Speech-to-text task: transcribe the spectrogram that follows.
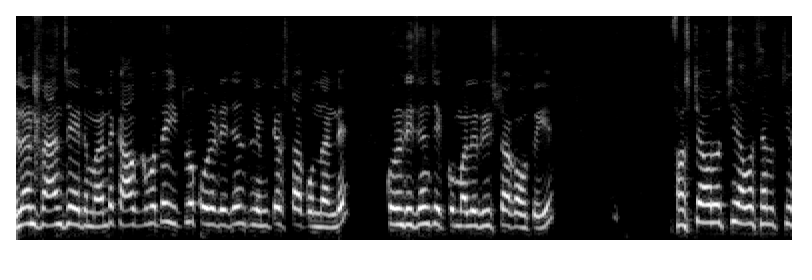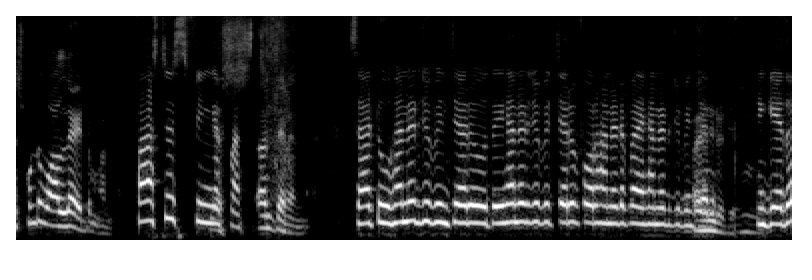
ఇలాంటి ఫ్యాన్సీ ఐటమ్ అంటే కాకపోతే ఇట్లో కొన్ని డిజైన్స్ లిమిటెడ్ స్టాక్ ఉందండి. కొన్ని డిజైన్స్ ఎక్కువ మళ్ళీ రీస్టాక్ అవుతాయి. ఫస్ట్ ఎవరు వచ్చి ఎవరు సెలెక్ట్ చేసుకుంటే వాళ్ళదే ఐటమ్ అండి. ఫాస్టెస్ట్ ఫింగర్ ఫస్ట్ అంతేనండి. సార్ టూ హండ్రెడ్ చూపించారు త్రీ హండ్రెడ్ చూపించారు ఫోర్ హండ్రెడ్ ఫైవ్ హండ్రెడ్ చూపించారు. 500. ఇంకేదో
